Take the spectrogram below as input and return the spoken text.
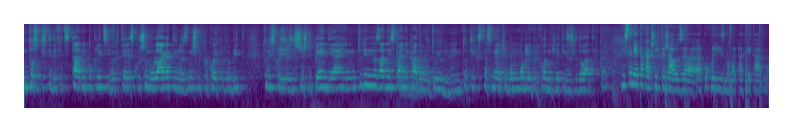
In to so tisti deficitarni poklici, v katere skušamo vlagati in razmišljati, kako jih pridobiti, tudi skozi različne štipendije in tudi na zadnje iskanje kadrov v tujini. Ne. In to je tista smer, ki bomo mogli v prihodnjih letih zasledovati. Kar... Niste imeli pa kakšnih težav z alkoholizmom ali pa kaj takega?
